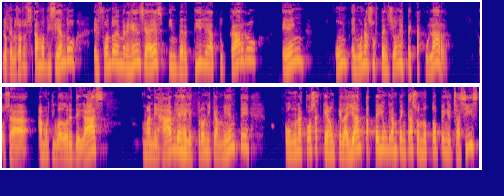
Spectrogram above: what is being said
Lo que nosotros estamos diciendo, el fondo de emergencia es invertirle a tu carro en, un, en una suspensión espectacular. o sea, amortiguadores de gas, manejables electrónicamente, con una cosa que aunque la llanta pegue un gran pencazo, no topen el chasis.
